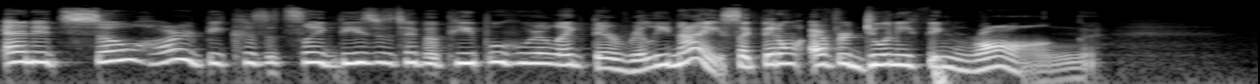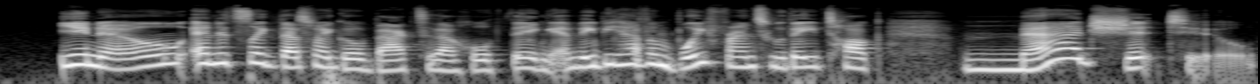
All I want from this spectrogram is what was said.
And it's so hard because it's like these are the type of people who are like, they're really nice. Like, they don't ever do anything wrong you know? And it's like that's why i go back to that whole thing. And they be having boyfriends who they talk mad shit to.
